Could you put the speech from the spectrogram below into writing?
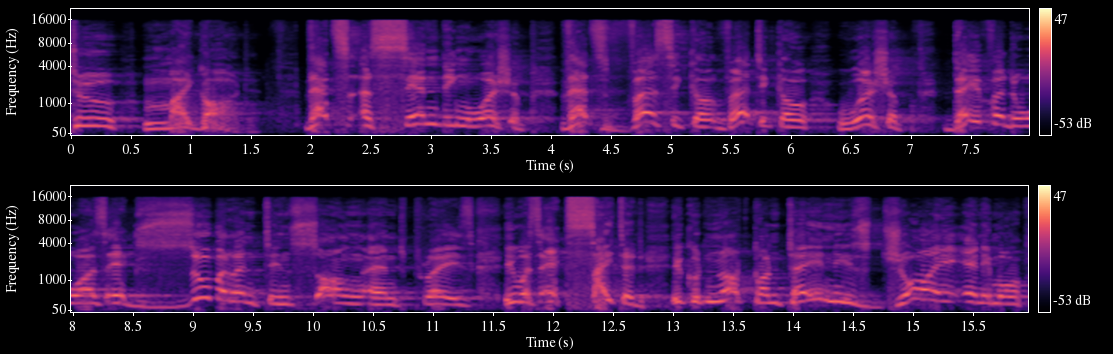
to my God. That's ascending worship. That's vertical, vertical worship. David was exuberant in song and praise. He was excited. He could not contain his joy anymore.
